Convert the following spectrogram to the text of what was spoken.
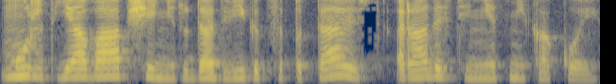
Может, я вообще не туда двигаться пытаюсь, радости нет никакой.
